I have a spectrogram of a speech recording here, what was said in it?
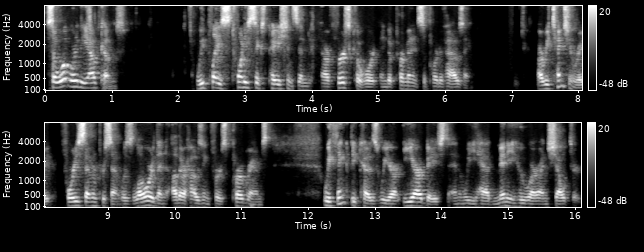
So what were the outcomes? We placed 26 patients in our first cohort into permanent supportive housing. Our retention rate, 47%, was lower than other Housing First programs. We think because we are ER based and we had many who are unsheltered.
